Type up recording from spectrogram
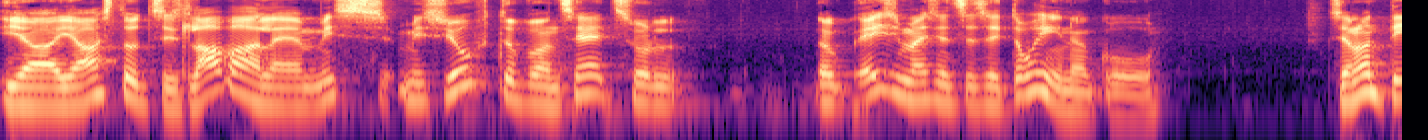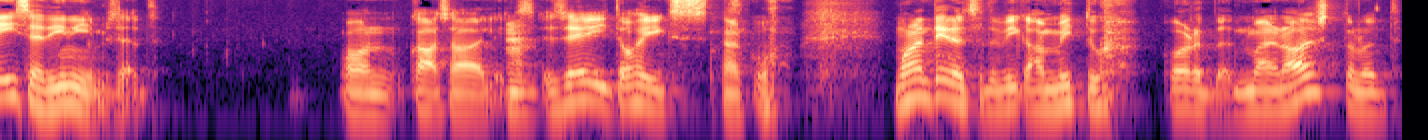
ja, ja astud siis lavale ja mis, mis juhtub, on see, et sul, no esimene asi on see, sa ei tohi nagu, seal on teised inimesed, on ka saalis mm. ja see ei tohiks nagu, ma olen teinud seda viga mitu korda, et ma olen astunud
